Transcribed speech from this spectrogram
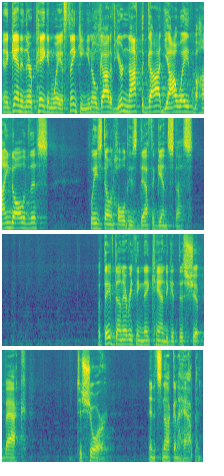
And again, in their pagan way of thinking, you know, God, if you're not the God, Yahweh, behind all of this, please don't hold his death against us. But they've done everything they can to get this ship back to shore, and it's not going to happen.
